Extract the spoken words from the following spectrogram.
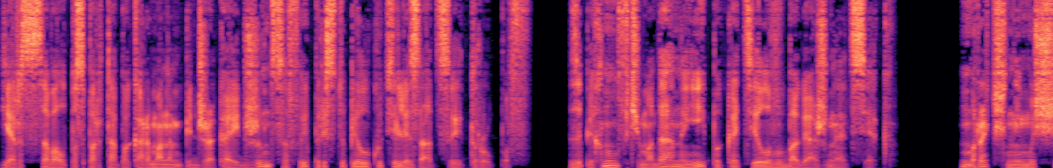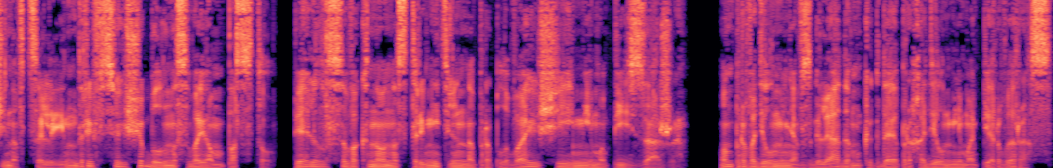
Я рассовал паспорта по карманам пиджака и джинсов и приступил к утилизации трупов. Запихнул в чемоданы и покатил в багажный отсек. Мрачный мужчина в цилиндре все еще был на своем посту. Пялился в окно на стремительно проплывающие мимо пейзажи. Он проводил меня взглядом, когда я проходил мимо первый раз.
